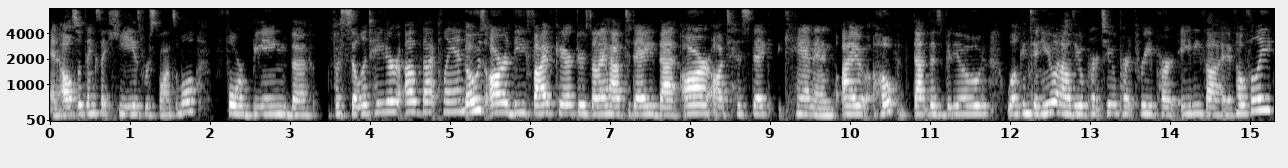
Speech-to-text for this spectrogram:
and also thinks that he is responsible for being the facilitator of that plan. Those are the five characters that I have today that are autistic canon. I hope that this video will continue and I'll do a part two, part three, part 85. Hopefully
